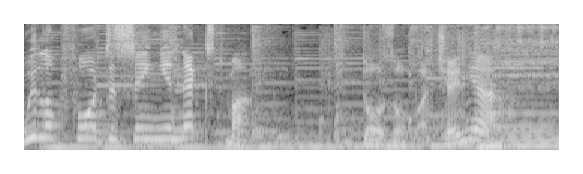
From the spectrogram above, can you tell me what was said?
We look forward to seeing you next month. Do zobaczenia!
